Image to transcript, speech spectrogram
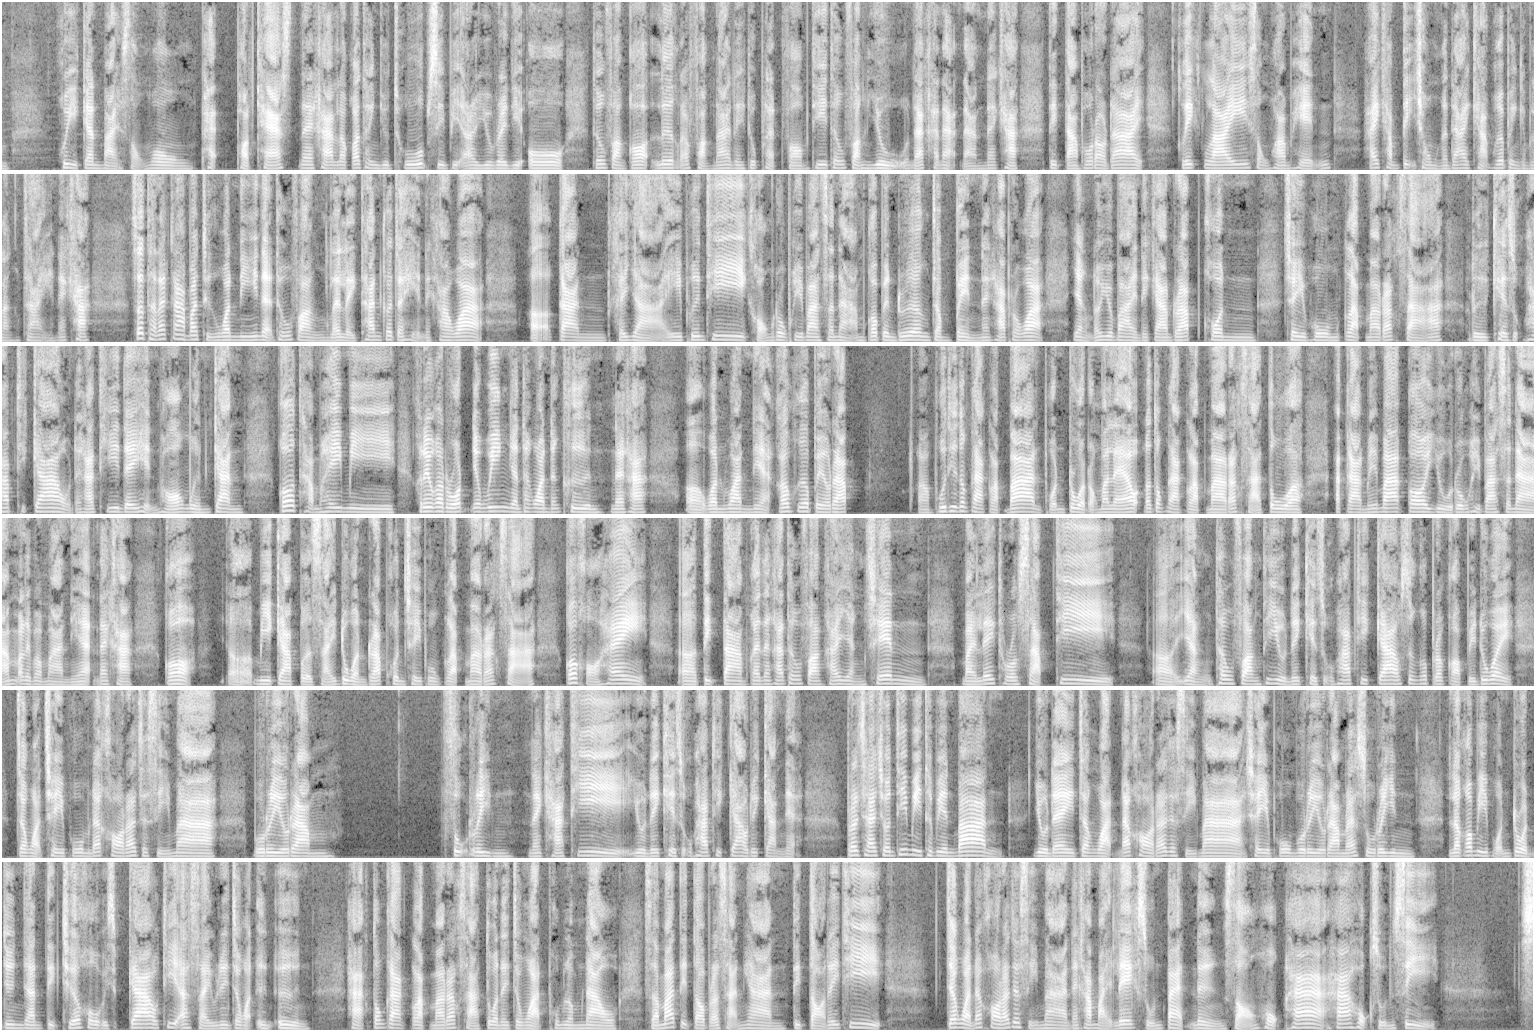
คุยกันบ่าย 2 โมงแพพอดแคสต์นะคะ แล้วก็ทาง YouTube CPRU Radio ท่านฟังก็เลือกรับฟังได้ในทุกแพลตฟอร์มที่ท่านฟังอยู่ณขณะนั้นนะคะ ติดตามพวกเราได้ คลิกไลค์ส่งความเห็นให้คำติชมกันได้ค่ะ เพื่อเป็นกำลังใจนะคะ สถานการณ์มาถึงวันนี้เนี่ยท่านฟังหลาย ๆ ท่านก็จะเห็นนะคะว่า การขยายพื้นที่ของโรงพยาบาลสนามก็เป็นเรื่องจำเป็นนะคะ เพราะว่าอย่างนโยบายในการรับคนชัยภูมิกลับมารักษา หรือเขตสุขภาพที่ 9 นะคะ ที่ได้เห็นพ้องเหมือนกัน ก็ทำให้มีเขาเรียกว่ารถยังวิ่งกันทั้งวันทั้งคืนนะคะวันๆเนี่ยก็เพื่อไปรับผู้ที่ต้องการกลับบ้านผลตรวจออกมาแล้ว แล้วต้องการกลับมารักษาตัว อาการไม่มากก็อยู่โรงพยาบาลสนามอะไรประมาณนี้นะคะ ก็ มีการเปิดสายด่วนรับคนชัยภูมิกลับมารักษา ก็ขอให้ติดตามกันนะคะท่านผู้ฟังคะอย่างเช่น หมายเลขโทรศัพท์ที่อย่างท่านผู้ฟังที่อยู่ในเขตสุขภาพที่ 9 ซึ่งก็ประกอบไปด้วย จังหวัดชัยภูมินครราชสีมา บุรีรัมย์สุรินนะคะที่อยู่ในเขตสุขภาพที่ 9 ด้วยกันเนี่ยประชาชนที่มีทะเบียนบ้าน อยู่ในจังหวัดนครราชสีมา ชัยภูมิบุรีรัมย์และสุรินทร์แล้วก็มีผลตรวจยืนยันติดเชื้อโควิด -19 ที่อาศัยอยู่ในจังหวัดอื่น ๆ หากต้องการกลับมารักษาตัวในจังหวัดภูมิลำเนา สามารถติดต่อประสานงาน ติดต่อได้ที่ จังหวัดนครราชสีมานะคะหมายเลข 0812655604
